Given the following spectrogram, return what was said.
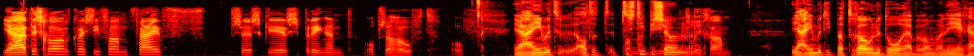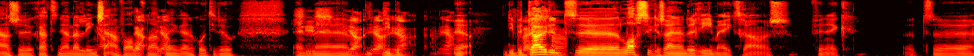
ja het is gewoon een kwestie van vijf, zes keer springen op zijn hoofd. Of Ja, je moet altijd... Het is typisch zo'n... lichaam. Ja, je moet die patronen doorhebben. Van wanneer gaan ze, gaat hij nou naar links Ja, aanvallen ja, of naar ja. dan gooit hij door. En Precies. eh, ja, die, ja, die, be- ja, ja. ja. die beduidend eh, lastiger zijn dan de remake trouwens, vind ik. Het eh,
